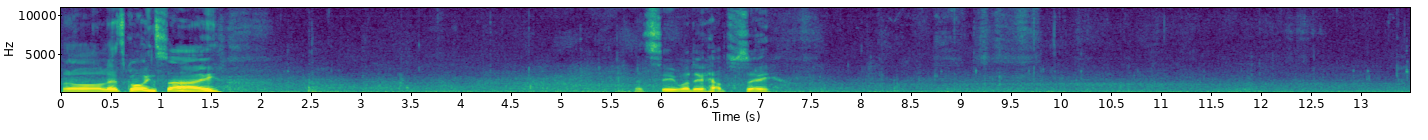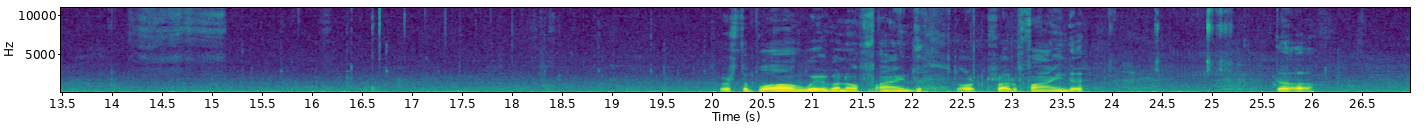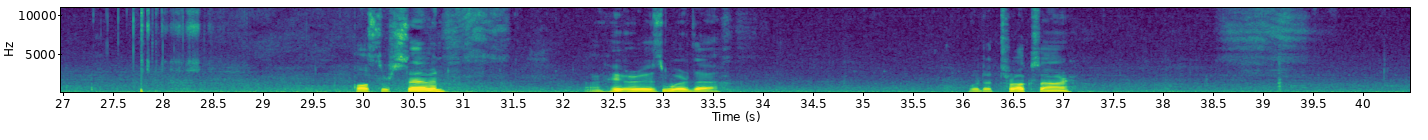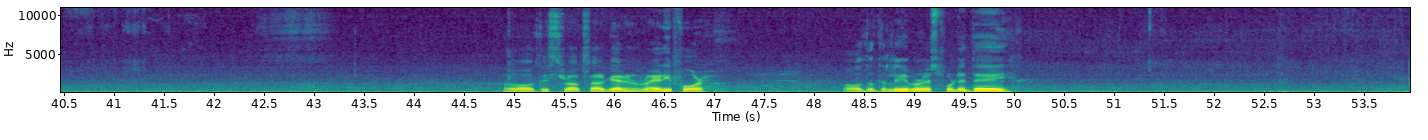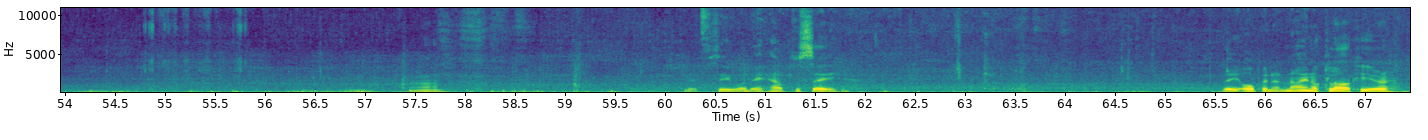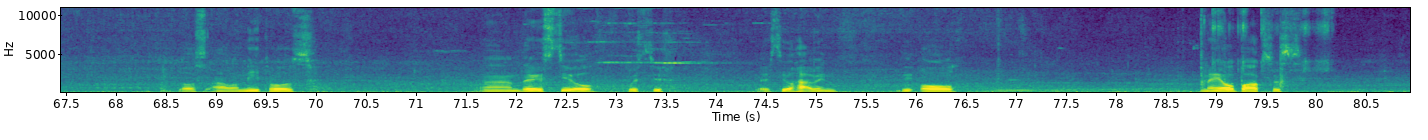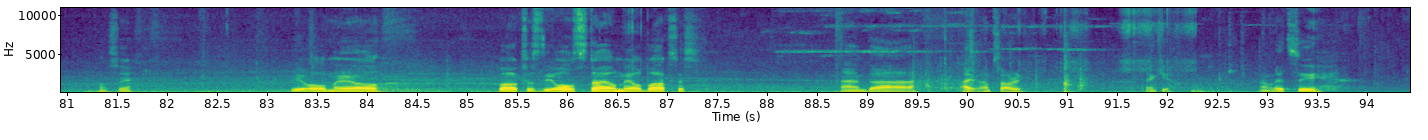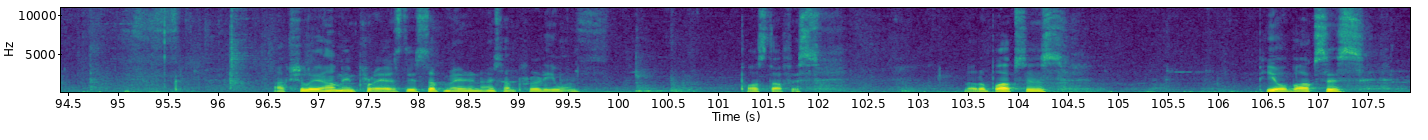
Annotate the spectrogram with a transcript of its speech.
So let's go inside. Let's see what they have to say. First of all, we're gonna find or try to find the, the Poster 7 and here is where the where the trucks are. Oh these trucks are getting ready for all the deliveries for the day. Um, let's see what they have to say. They open at 9 o'clock here los alamitos and they still we still they're still having the all mailboxes. Let's see. The old mail boxes, the old style mail boxes. And uh, I, I'm sorry. Thank you. And let's see. Actually, I'm impressed. This is a very nice and pretty one. Post office. A lot of boxes. PO boxes.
